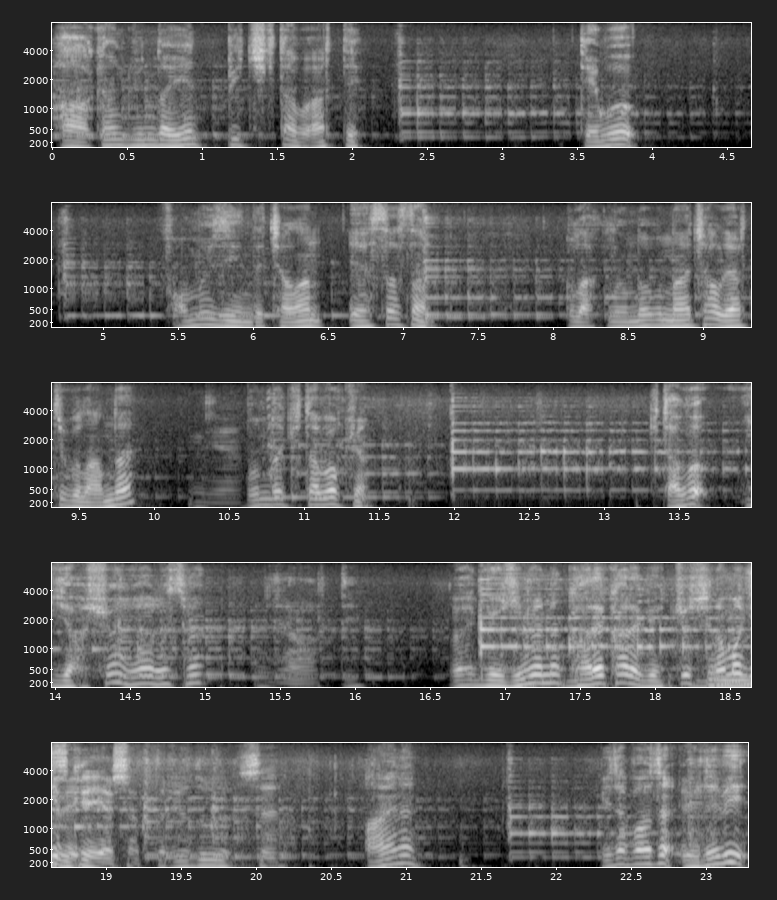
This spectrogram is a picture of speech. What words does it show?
Hakan Günday'ın bir kitabı arttı. De bu fon müziğinde çalan esasen kulaklığımda bunlar çalıyor artık kulağımda. Bunda kitap okuyorum. Kitabı yaşıyorsun ya resmen. Ve gözümün önünden kare kare geçiyor sinema gibi. Müzika yaşattırıyor dur sen. Aynen. Bir de bazen öyle bir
